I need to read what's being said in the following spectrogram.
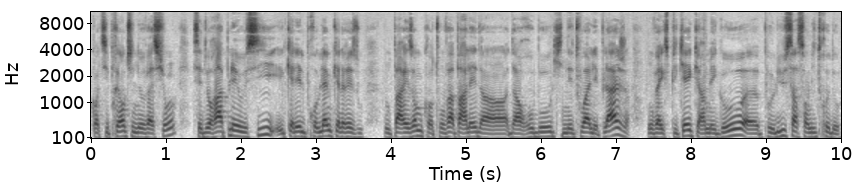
quand ils présentent l'innovation, c'est de rappeler aussi quel est le problème qu'elle résout. Donc par exemple, quand on va parler d'un robot qui nettoie les plages, on va expliquer qu'un mégot euh, pollue 500 litres d'eau.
